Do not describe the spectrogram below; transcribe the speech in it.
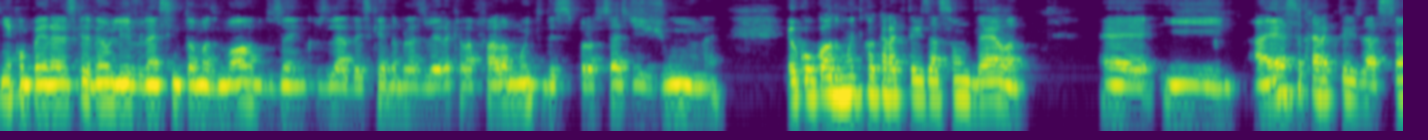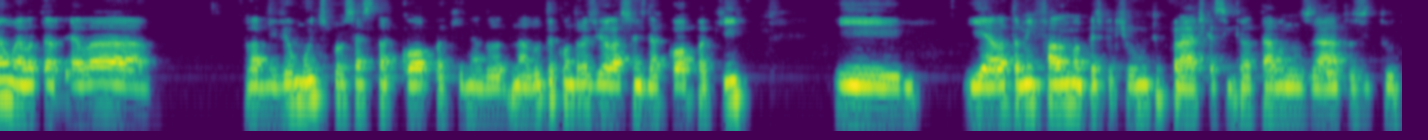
minha companheira, escreveu um livro, né, Sintomas Mórbidos, em Encruzilhada da Esquerda Brasileira, que ela fala muito desses processos de junho, né. Eu concordo muito com a caracterização dela, é, e a essa caracterização, ela, tá, ela, ela viveu muitos processos da Copa aqui, na, na luta contra as violações da Copa aqui, e, e ela também fala numa perspectiva muito prática, assim, que ela estava nos atos e tudo.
